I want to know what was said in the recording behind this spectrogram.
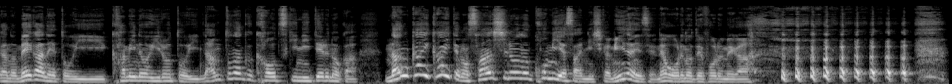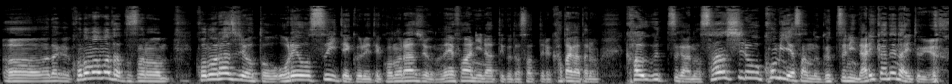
あの、メガネといい、髪の色といい、なんとなく顔つき似てるのか、何回書いても三四郎の小宮さんにしか見えないんですよね、俺のデフォルメが。うん、なんかこのままだとその、このラジオと俺を好いてくれて、このラジオのね、ファンになってくださってる方々の買うグッズがあの、三四郎小宮さんのグッズになりかねないという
